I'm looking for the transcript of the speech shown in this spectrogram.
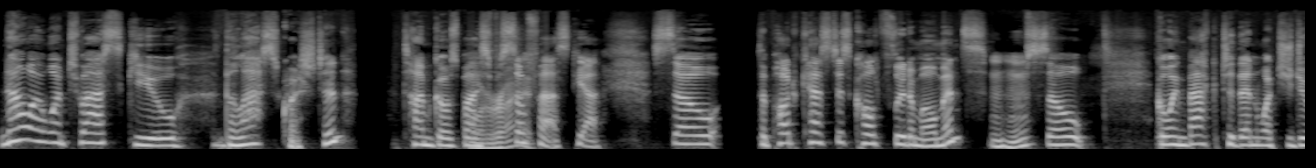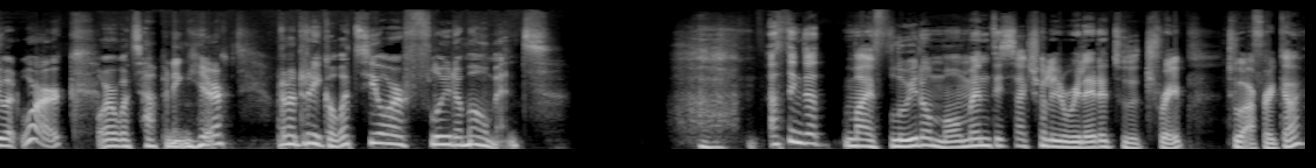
now I want to ask you the last question. Time goes by right. so fast. Yeah. So the podcast is called Fluido Moments. Mm-hmm. So going back to then what you do at work or what's happening here, Rodrigo, what's your Fluido moment? I think that my Fluido moment is actually related to the trip to Africa.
